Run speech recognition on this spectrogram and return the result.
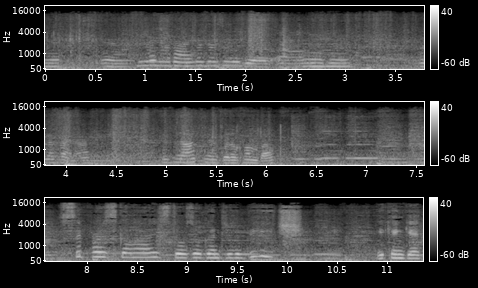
Yeah. Yeah. That's fine. Because that's in the world. Um, Mm-hmm. gonna find out. If not, we're gonna come back. Slippers, guys. Those are going to the beach. You can get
